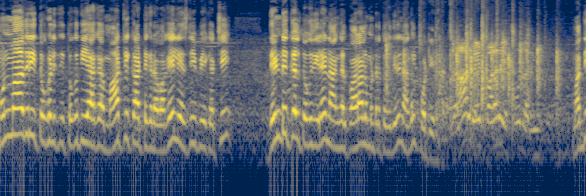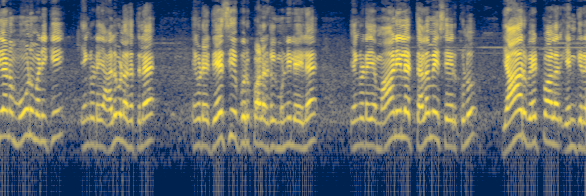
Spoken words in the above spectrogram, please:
முன்மாதிரி தொகுதி தொகுதியாக மாற்றி காட்டுகிற வகையில் எஸ்டிபி கட்சி திண்டுக்கல் தொகுதியிலே நாங்கள் பாராளுமன்ற தொகுதியில் நாங்கள் போட்டியிடுகிறோம். மத்தியானம் மூணு மணிக்கு எங்களுடைய அலுவலகத்தில் எங்களுடைய தேசிய பொறுப்பாளர்கள் முன்னிலையில் எங்களுடைய மாநில தலைமை செயற்குழு யார் வேட்பாளர் என்கிற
